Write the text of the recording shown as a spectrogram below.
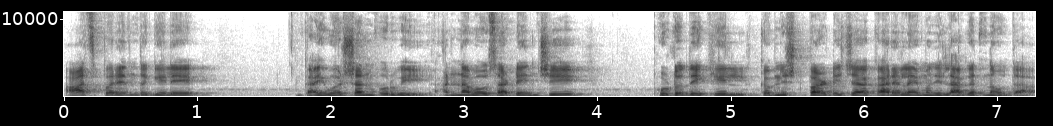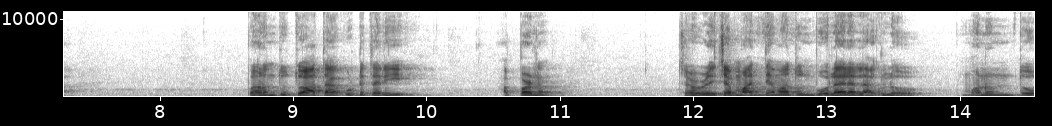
आजपर्यंत गेले काही वर्षांपूर्वी अण्णाभाऊ साठेंची फोटो देखील कम्युनिस्ट पार्टीच्या कार्यालयामध्ये लागत नव्हता. परंतु तो आता कुठेतरी आपण चळवळीच्या माध्यमातून बोलायला लागलो म्हणून तो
